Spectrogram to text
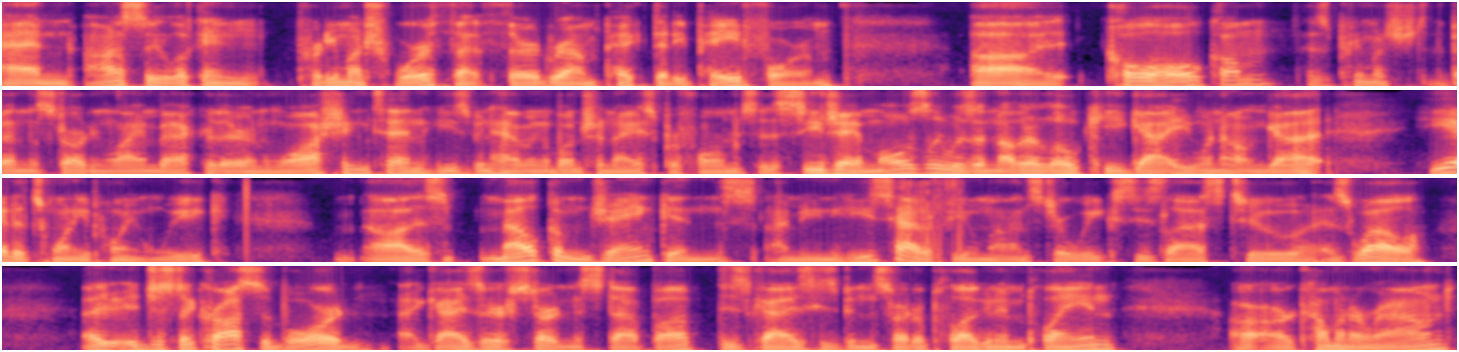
and honestly looking pretty much worth that third round pick that he paid for him. Uh, Cole Holcomb has pretty much been the starting linebacker there in Washington. He's been having a bunch of nice performances. CJ Mosley was another low key guy he went out and got. He had a 20 point week. Uh, this Malcolm Jenkins, I mean, he's had a few monster weeks these last two as well. Uh, it, just across the board, uh, guys are starting to step up. These guys he's been sort of plugging and playing are, are coming around,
